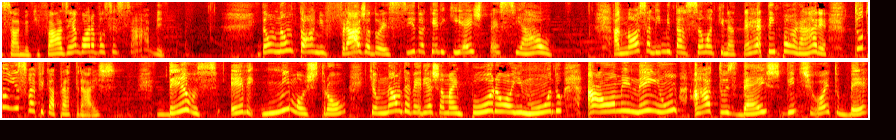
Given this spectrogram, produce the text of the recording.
sabem o que fazem, agora você sabe. Então não torne frágil, adoecido aquele que é especial. A nossa limitação aqui na terra é temporária. Tudo isso vai ficar para trás. Deus, ele me mostrou que eu não deveria chamar impuro ou imundo a homem nenhum. Atos 10, 28b.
